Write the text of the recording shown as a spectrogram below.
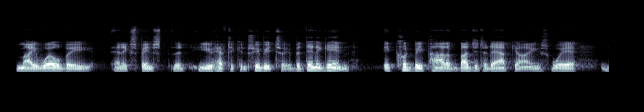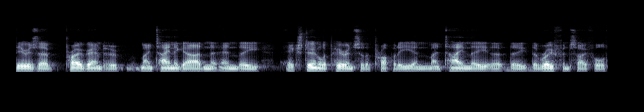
may well be an expense that you have to contribute to. But then again, it could be part of budgeted outgoings where there is a program to maintain the garden and the external appearance of the property and maintain the, the, the, roof and so forth.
